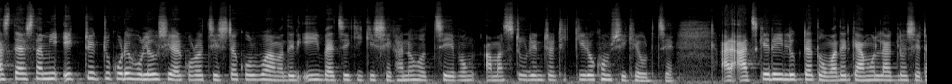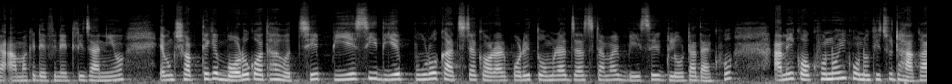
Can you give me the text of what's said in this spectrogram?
আস্তে আস্তে আমি একটু একটু করে হলেও শেয়ার করার চেষ্টা করব আমাদের এই ব্যাচে কী কী শেখানো হচ্ছে এবং আমার স্টুডেন্টরা ঠিক কীরকম শিখে উঠছে। আর আজকের এই লুকটা তোমাদের কেমন লাগল সেটা আমাকে ডেফিনেটলি জানিও। এবং সব থেকে বড় কথা হচ্ছে পিএসসি দিয়ে পুরো কাজটা করার পরে তোমরা জাস্ট আমার বেসের গ্লোটা দেখো। আমি কখনোই কোনো কিছু ঢাকা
